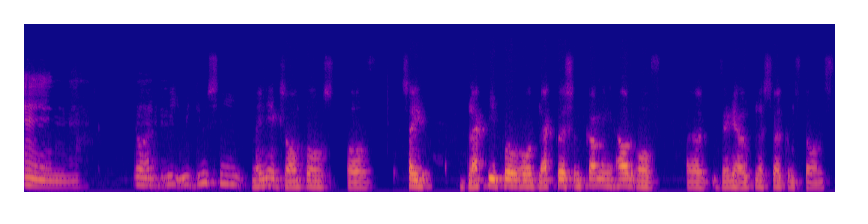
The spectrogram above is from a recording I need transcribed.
Mm. we, we do see many examples of, say, black people or black person coming out of a very hopeless circumstance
